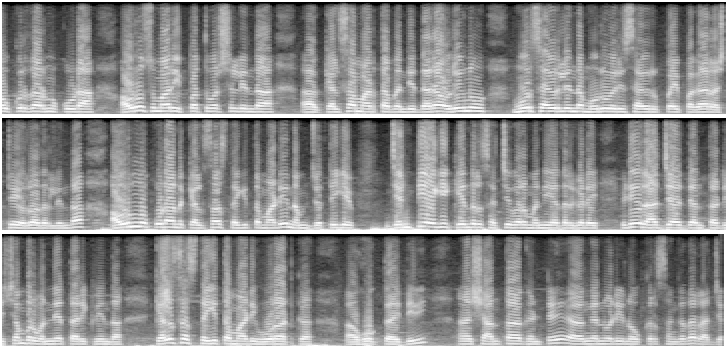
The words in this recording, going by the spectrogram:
ನೌಕರದಾರನು ಕೂಡ ಅವರು ಸುಮಾರು ಇಪ್ಪತ್ತು ವರ್ಷದಿಂದ ಕೆಲಸ ಮಾಡ್ತಾ ಬಂದಿದ್ದಾರೆ. ಅವ್ರಿಗೂ ಮೂರು ಸಾವಿರದಿಂದ ಮೂರುವರೆ ಸಾವಿರ ರೂಪಾಯಿ ಪಗಾರ ಅಷ್ಟೇ ಇರೋದ್ರಲ್ಲಿಂದ ಅವ್ರನ್ನೂ ಕೂಡ ಕೆಲಸ ಸ್ಥಗಿತ ಮಾಡಿ ನಮ್ಮ ಜೊತೆಗೆ ಜಂಟಿಯಾಗಿ ಕೇಂದ್ರ ಸಚಿವರ ಮನೆ ಎದುರುಗಡೆ ಇಡೀ ರಾಜ್ಯಾದ್ಯಂತ ಡಿಸೆಂಬರ್ ಒಂದನೇ ತಾರೀಕಿನಿಂದ ಕೆಲಸ ಸ್ಥಗಿತ ಮಾಡಿ ಹೋರಾಟಕ್ಕೆ ಹೋಗ್ತಾ ಇದ್ದೀವಿ. ಶಾಂತಾ ಗಂಟೆ ಅಂಗನವಾಡಿ ನೌಕರ ಸಂಘದ ರಾಜ್ಯ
